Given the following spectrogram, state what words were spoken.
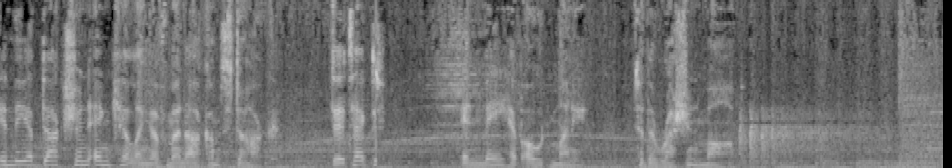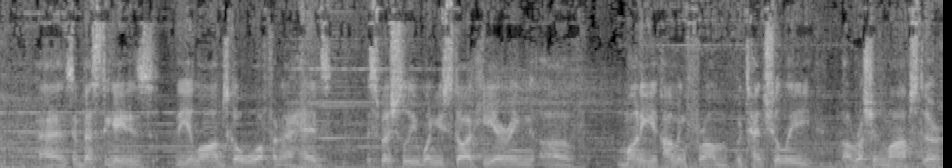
In the abduction and killing of Menachem Stark, detective and may have owed money to the Russian mob. As investigators, the alarms go off in our heads, especially when you start hearing of money coming from potentially a Russian mobster.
